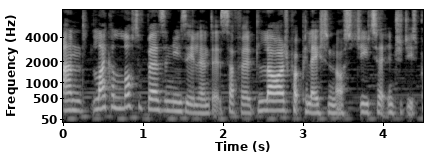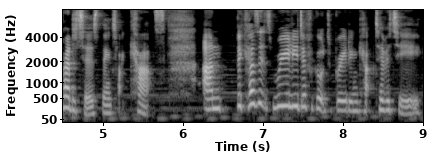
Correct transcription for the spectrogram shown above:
And like a lot of birds in New Zealand, it suffered large population loss due to introduced predators, things like cats. And because it's really difficult to breed in captivity,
